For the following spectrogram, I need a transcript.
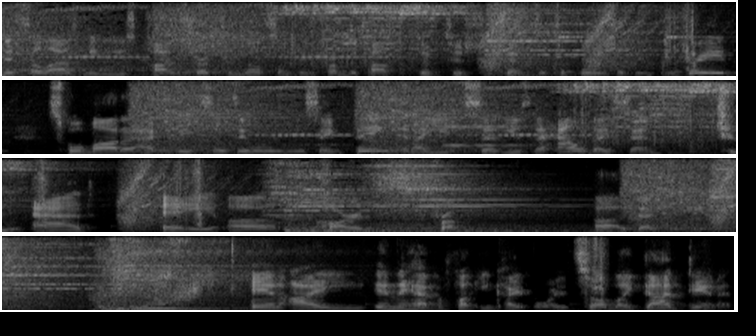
This allows me to use construct to mill something from the top to to send to, to pull something from the grave. Squamata activates so it's able to do the same thing, and I use, use the Hound I sent to add a uh, card from uh, deck to hand. And I and they have a fucking kite void, so I'm like, God damn it.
